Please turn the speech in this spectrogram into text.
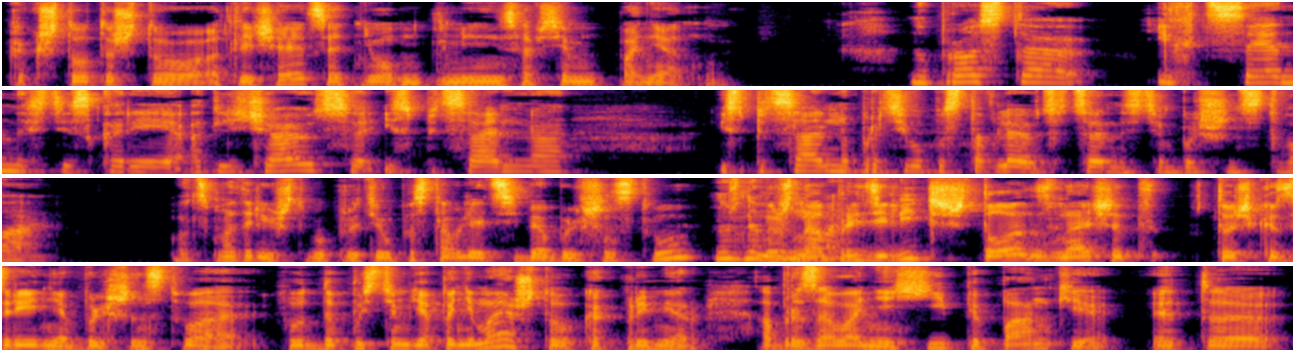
как что-то, что отличается от него, для меня не совсем понятно. Ну просто их ценности скорее отличаются и специально и специально противопоставляются ценностям большинства. Вот смотри, чтобы противопоставлять себя большинству, нужно, нужно поним... определить, что значит точка зрения большинства. Вот, допустим, я понимаю, что, как пример, образование хиппи, панки – это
